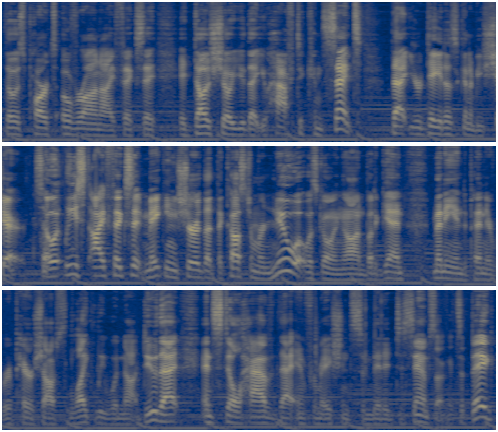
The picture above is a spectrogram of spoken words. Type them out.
those parts over on iFixit, it does show you that you have to consent that your data is going to be shared. So at least iFixit making sure that the customer knew what was going on. But again, many independent repair shops likely would not do that and still have that information submitted to Samsung. It's a big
